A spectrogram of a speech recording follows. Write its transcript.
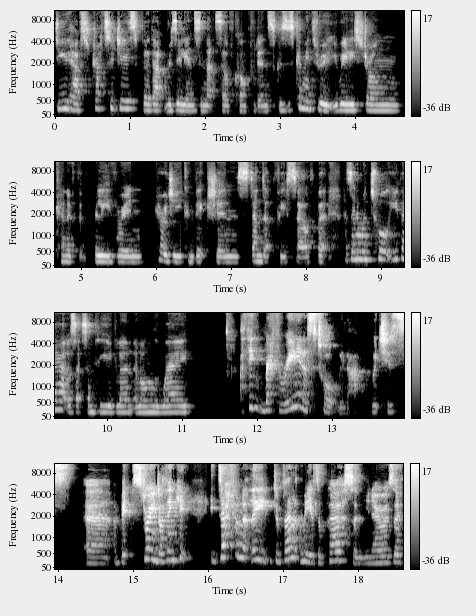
do you have strategies for that resilience and that self-confidence? Because it's coming through you're really strong kind of believer in courage your convictions stand up for yourself. But has anyone taught you that or is that something you've learned along the way? I think refereeing has taught me that which is uh, a bit strange. I think it, it definitely developed me as a person you know as a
